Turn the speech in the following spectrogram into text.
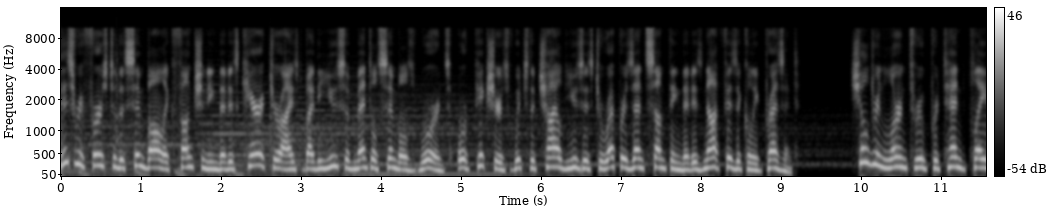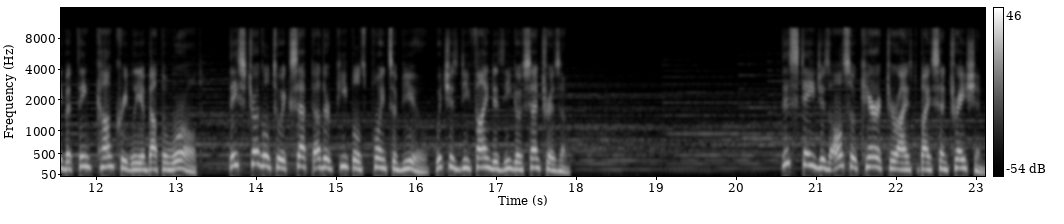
This refers to the symbolic functioning that is characterized by the use of mental symbols, words, or pictures which the child uses to represent something that is not physically present. Children learn through pretend play but think concretely about the world. They struggle to accept other people's points of view, which is defined as egocentrism. This stage is also characterized by centration.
